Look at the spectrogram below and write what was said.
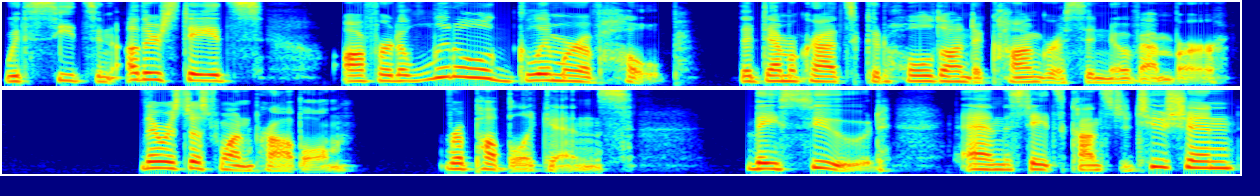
with seats in other states offered a little glimmer of hope that Democrats could hold on to Congress in November. There was just one problem Republicans. They sued, and the state's constitution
